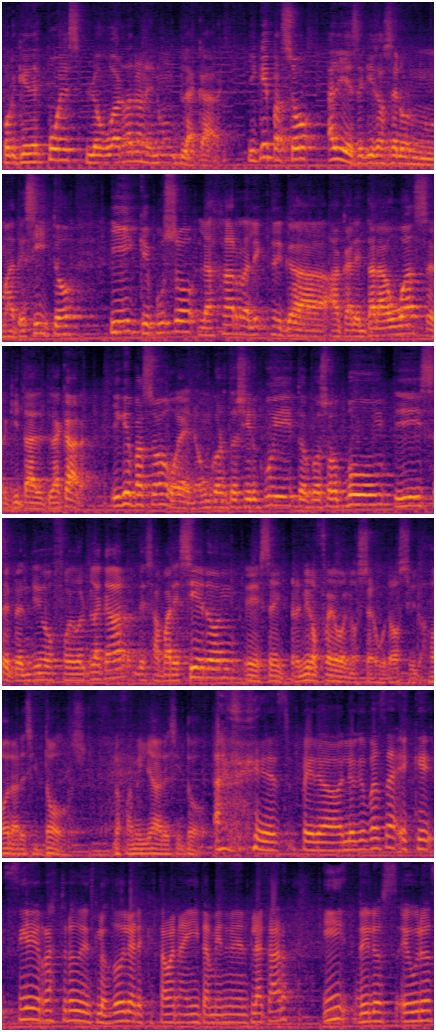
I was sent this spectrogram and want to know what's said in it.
Porque después los guardaron en un placar. ¿Y qué pasó? Alguien se quiso hacer un matecito y que puso la jarra eléctrica a calentar agua cerquita del placar. ¿Y qué pasó? Bueno, un cortocircuito, coso boom, y se prendió fuego el placar, desaparecieron, eh, se prendieron fuego los euros y los dólares y todos, los familiares y todo. Así es, pero lo que pasa es que sí hay rastro de los dólares que estaban ahí también en el placar y de los euros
